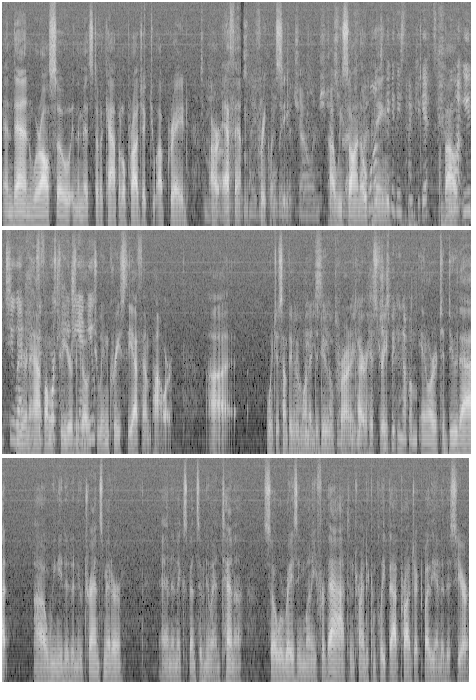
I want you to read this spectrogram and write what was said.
And then we're also in the midst of a capital project to upgrade our FM frequency. Uh, we saw an we want to give opening you these thank you gifts. We about want you to, a uh, year and a half, almost two years ago, KGNU. to increase the FM power, uh, which is something we've wanted to do for our entire history. In order to do that, uh, we needed a new transmitter and an expensive new antenna. So we're raising money for that and trying to complete that project by the end of this year.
